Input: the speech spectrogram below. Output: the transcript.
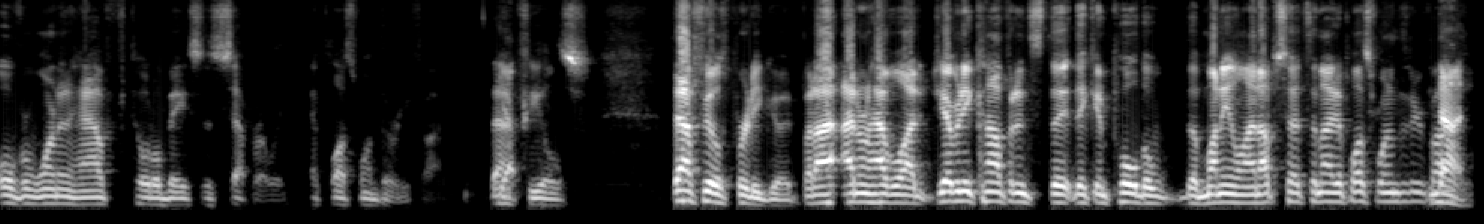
over one and a half total bases separately at plus one thirty five. That yep. feels that feels pretty good. But I, I, don't have a lot. Of, do you have any confidence that they can pull the, the money line upset tonight at plus one thirty five?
